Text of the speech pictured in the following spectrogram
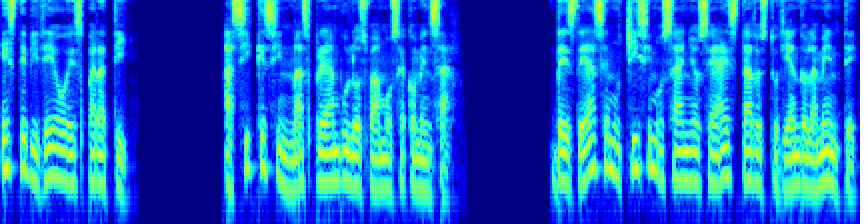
este video es para ti. Así que sin más preámbulos vamos a comenzar. Desde hace muchísimos años se ha estado estudiando la mente,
